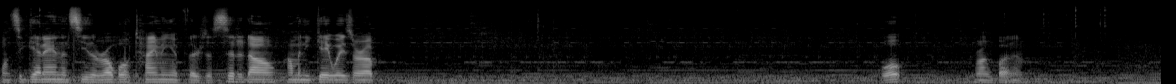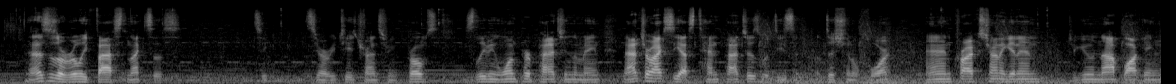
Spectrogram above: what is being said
Wants to get in and see the robo timing if there's a citadel, how many gateways are up. Whoa, wrong button. Now this is a really fast Nexus. See, CRVT transferring probes. He's leaving one per patch in the main. Natural actually has 10 patches with these additional four. And Croc's trying to get in. Dragoon not blocking.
